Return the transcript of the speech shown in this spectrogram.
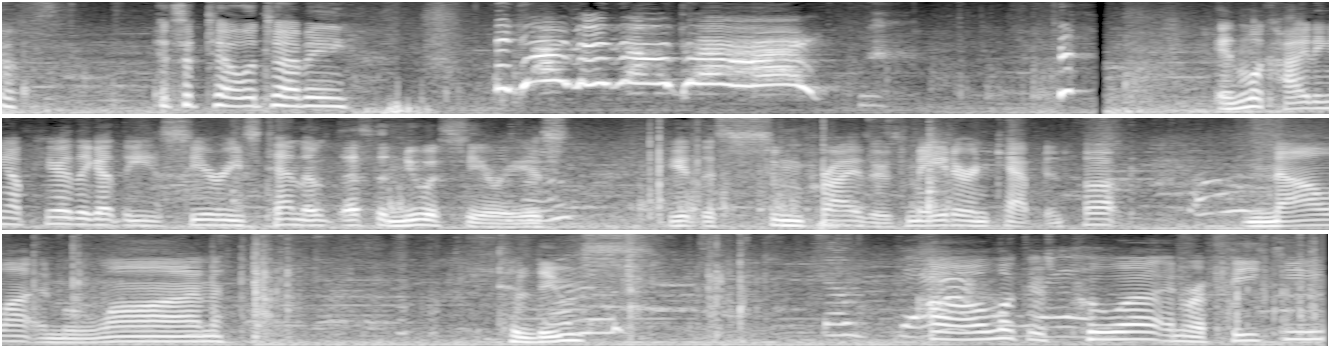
It's a Teletubby. And look, hiding up here, they got the Series 10. That's the newest series. You get the Soon Prizers, Mater and Captain Hook, Nala and Mulan, Toulouse. So Oh, look, there's way. Pua and Rafiki.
